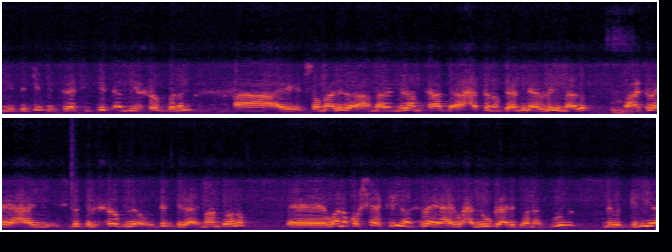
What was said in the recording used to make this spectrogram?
iyo dejinta istaraatiijiyad amiyo xoog badan soomaalida ama nidaamka hadda xasan hogaaminayo la yimaado waxaan is leeyahay isbeddel xoog leh oo degdega imaan doono. Waana qorshaha keliya aan is leeyahay waxaa lagu gaari doonaa guul nabadgelyo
